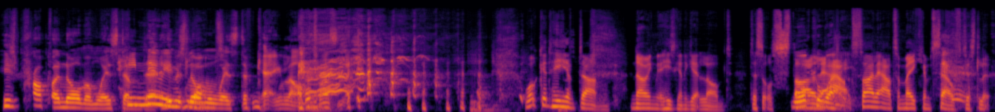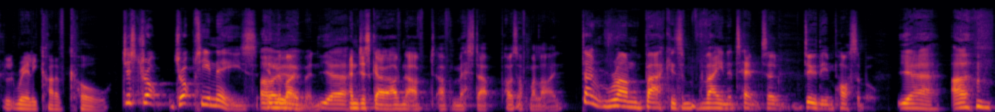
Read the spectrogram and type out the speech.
He's proper Norman Wisdom. He there. knew he was was Norman lobbed. Wisdom getting lobbed, wasn't he? What could he have done knowing that he's going to get lobbed to sort of style it away. out, style it out to make himself just look really kind of cool? Just drop, drop to your knees Oh, in the yeah. moment, Yeah. and just go. I've, no, I've, I've messed up. I was off my line. Don't run back in some vain attempt to do the impossible. Yeah. Um,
